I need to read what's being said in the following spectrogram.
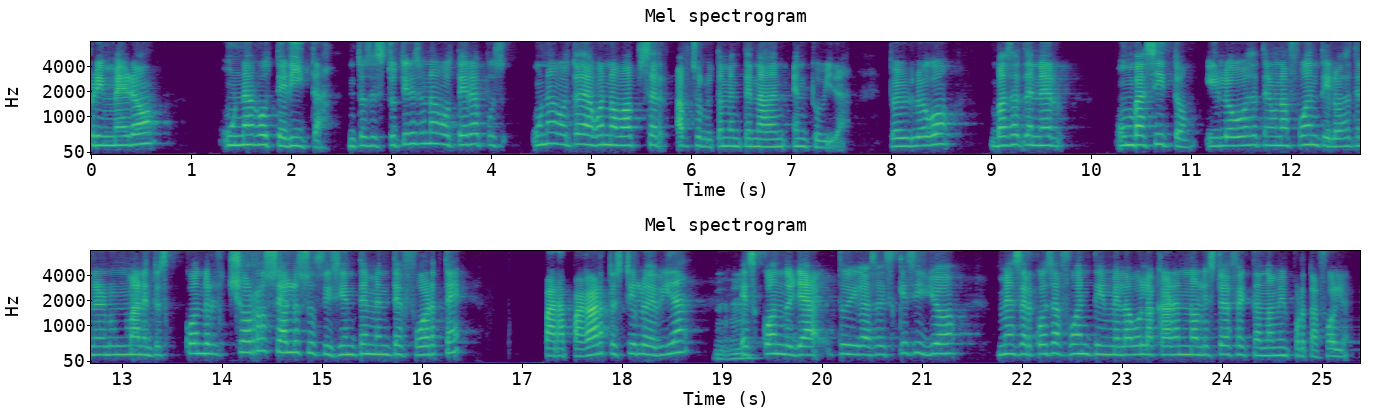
primero una goterita. Entonces, tú tienes una gotera, pues una gota de agua no va a ser absolutamente nada en, en tu vida. Pero luego vas a tener un vasito y luego vas a tener una fuente y luego vas a tener un mar. Entonces, cuando el chorro sea lo suficientemente fuerte, para pagar tu estilo de vida, es cuando ya tú digas, es que si yo me acerco a esa fuente y me lavo la cara, no le estoy afectando a mi portafolio.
